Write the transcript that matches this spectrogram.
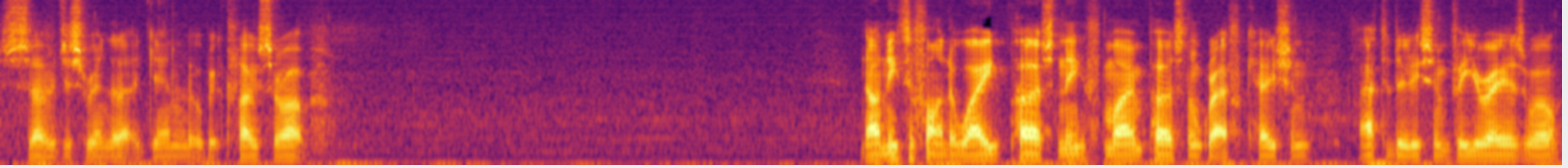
so just render that again a little bit closer up Now I need to find a way, personally, for my own personal gratification. I have to do this in V-Ray as well.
